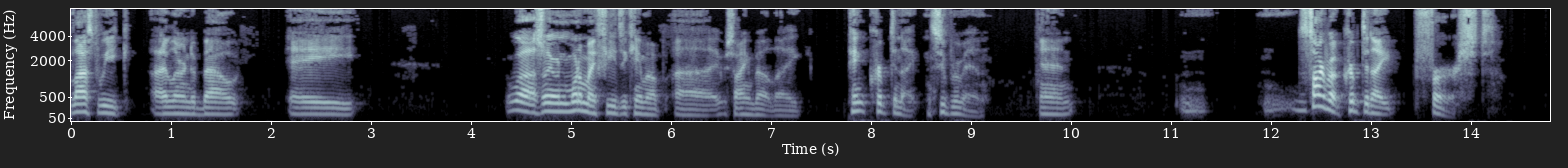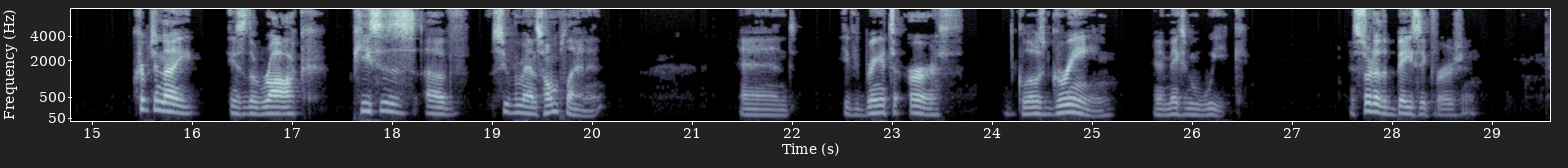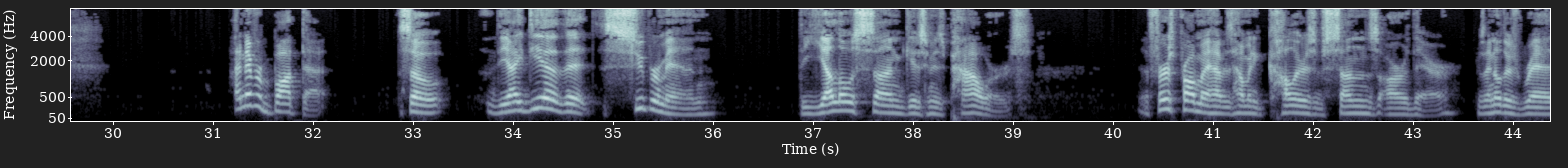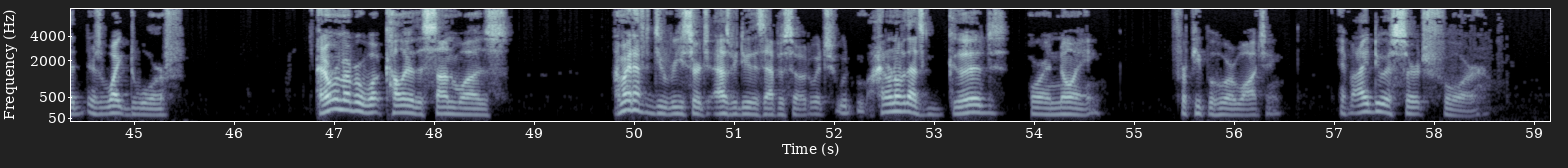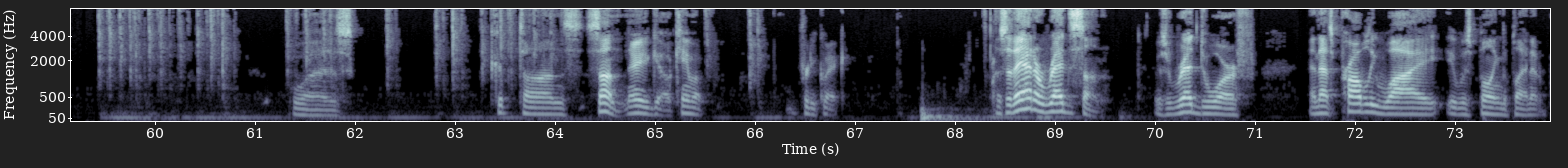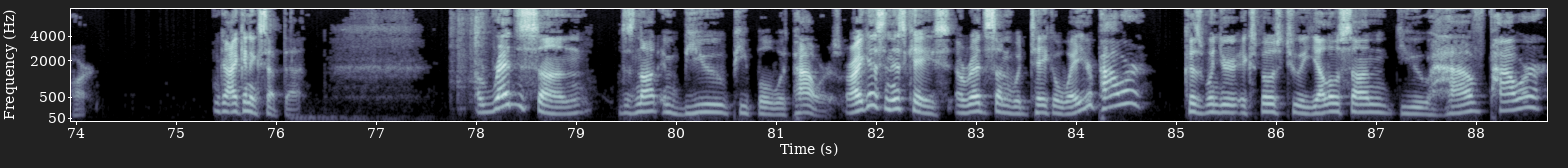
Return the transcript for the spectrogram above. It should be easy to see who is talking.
Speaker 1: Last week I learned about a well, so in one of my feeds it came up, uh, it was talking about like pink kryptonite and Superman. And let's talk about kryptonite first. Kryptonite is the rock pieces of Superman's home planet. And if you bring it to Earth, it glows green and it makes him weak. It's sort of the basic version. I never bought that. So the idea that Superman, the yellow sun, gives him his powers. The first problem I have is how many colors of suns are there? Because I know there's red, there's white dwarf. I don't remember what color the sun was. I might have to do research as we do this episode, which would, I don't know if that's good or annoying for people who are watching. If I do a search for was Krypton's sun. There you go. Came up pretty quick. So they had a red sun. It was a red dwarf, and that's probably why it was pulling the planet apart. Okay, I can accept that. A red sun does not imbue people with powers. Or I guess in this case, a red sun would take away your power because when you're exposed to a yellow sun, you have power.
